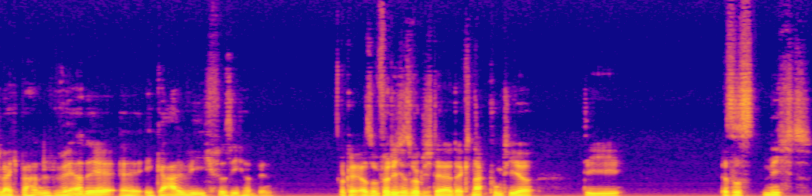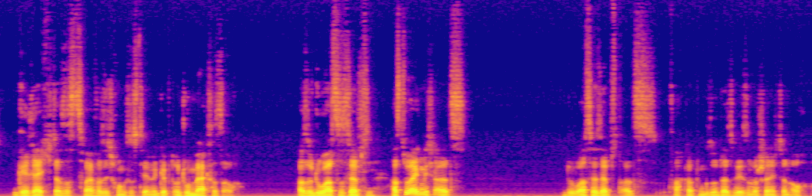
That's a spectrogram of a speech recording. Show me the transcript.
gleich behandelt werde, äh, egal wie ich versichert bin. Okay, also für dich ist wirklich der, der Knackpunkt hier, die, es ist nicht gerecht, dass es zwei Versicherungssysteme gibt und du merkst es auch. Also du hast es selbst, Richtig. hast du eigentlich als, du hast ja selbst als Fachkraft im Gesundheitswesen wahrscheinlich dann auch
